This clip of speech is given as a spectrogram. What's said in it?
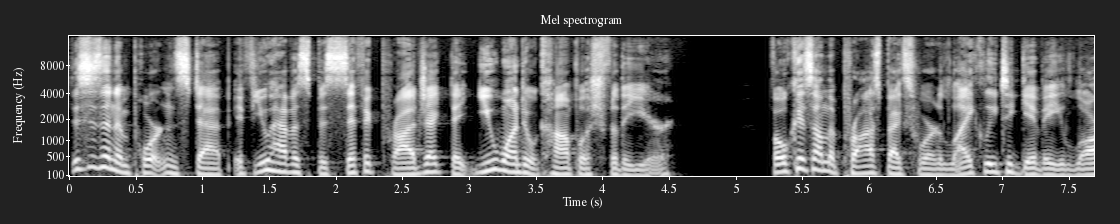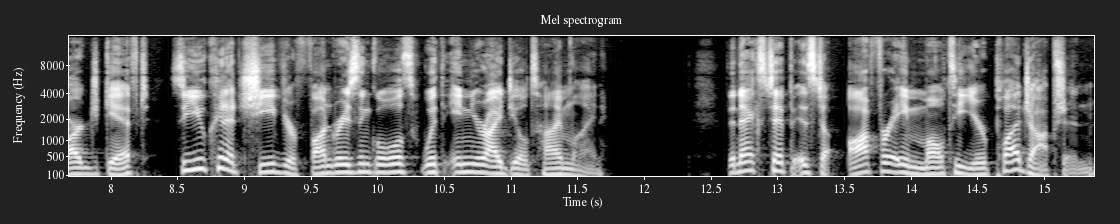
This is an important step if you have a specific project that you want to accomplish for the year. Focus on the prospects who are likely to give a large gift so you can achieve your fundraising goals within your ideal timeline. The next tip is to offer a multi year pledge option.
